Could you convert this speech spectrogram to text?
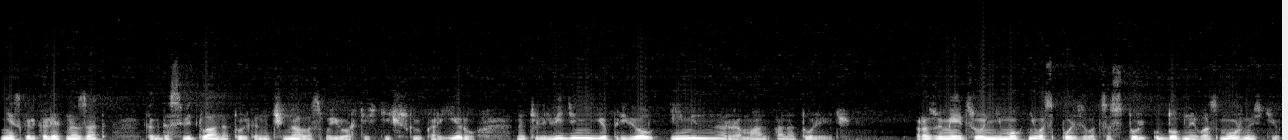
Несколько лет назад, когда Светлана только начинала свою артистическую карьеру, на телевидении ее привел именно Роман Анатольевич. Разумеется, он не мог не воспользоваться столь удобной возможностью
